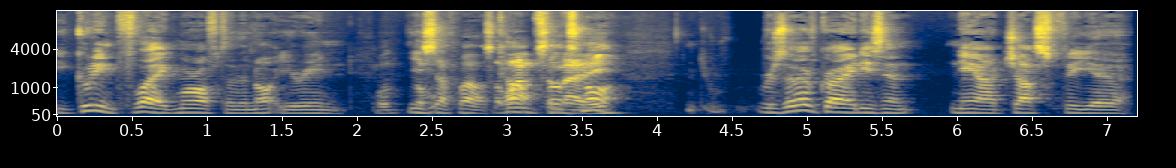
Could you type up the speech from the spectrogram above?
you're good in flag more often than not. You're in Well, New the- South Wales Cup, so it's not reserve grade. Isn't now just for your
